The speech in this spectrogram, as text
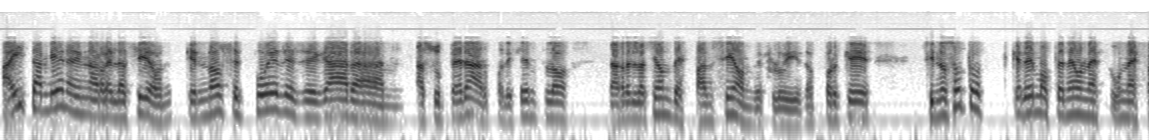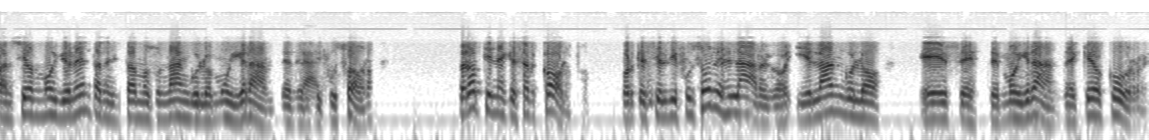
Ahí también hay una relación que no se puede llegar a, a superar, por ejemplo, la relación de expansión de fluidos, porque si nosotros queremos tener una, una expansión muy violenta necesitamos un ángulo muy grande del difusor, pero tiene que ser corto, porque si el difusor es largo y el ángulo es este, muy grande, ¿qué ocurre?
